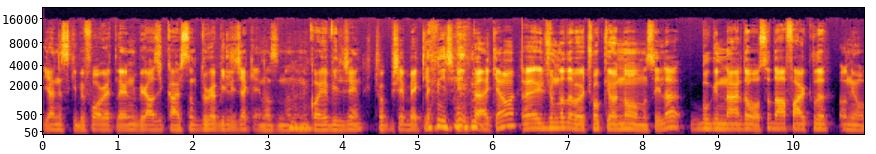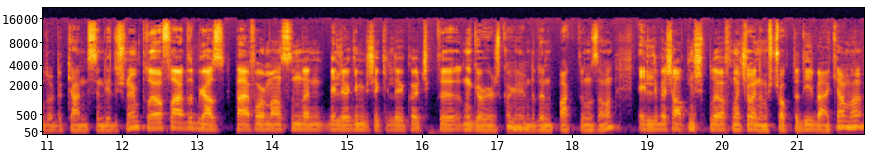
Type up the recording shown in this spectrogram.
Yanis gibi forvetlerin birazcık karşısında durabilecek en azından. Hani koyabileceğin çok bir şey beklemeyeceğin belki ama ve hücumda da böyle çok yönlü olmasıyla bugünlerde olsa daha farklı anıyor olurduk kendisini diye düşünüyorum. Playoff'larda biraz performansının belirgin bir şekilde yukarı çıktığını görüyoruz kariyerinde dönüp baktığımız zaman. 55-60 playoff maçı oynamış çok da değil belki ama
